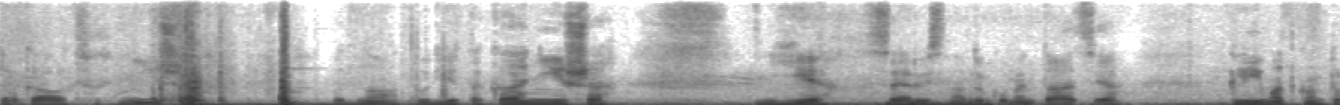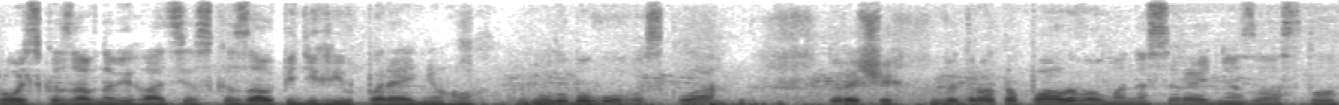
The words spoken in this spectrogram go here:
така от ніша. Одна, тут є така ніша, є сервісна документація, клімат-контроль, сказав, навігація сказав, підігрів переднього ну, лобового скла. До речі, витрата палива в мене середня за 100.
